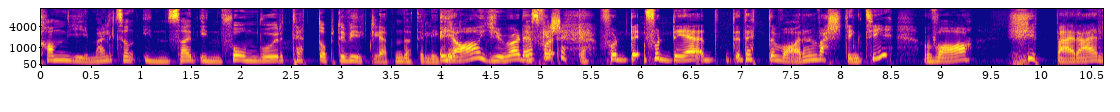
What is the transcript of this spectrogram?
kan gi meg litt sånn inside info om hvor tett opp til virkeligheten dette ligger. Ja, gjør det. Det skal jeg for- sjekke. For, det, for det, dette var en verstingtid hva hypperer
